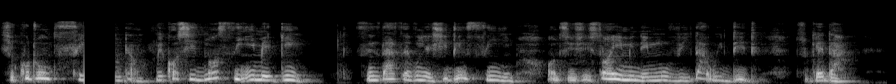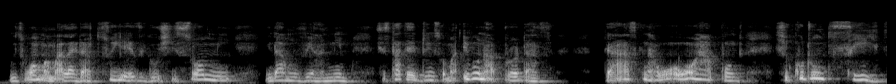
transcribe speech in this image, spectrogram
She couldn't say down because she did not see him again. Since that seven years, she didn't see him until she saw him in a movie that we did together with one mama like that two years ago. She saw me in that movie and him. She started doing some, even her brothers, they're asking her what, what happened. She couldn't say it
